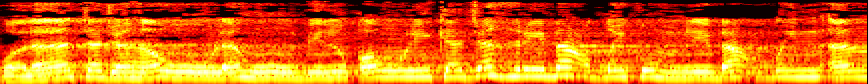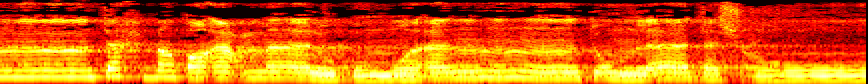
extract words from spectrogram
ولا تجهروا له بالقول كجهر بعضكم لبعض أن تحبط أعمالكم وأنتم لا تشعرون.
